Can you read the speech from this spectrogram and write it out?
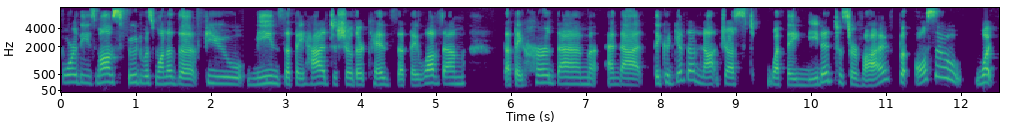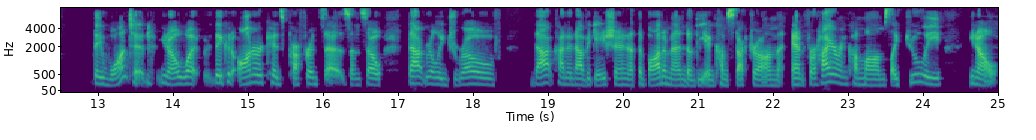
for these moms, food was one of the few means that they had to show their kids that they love them, that they heard them, and that they could give them not just what they needed to survive, but also what they wanted, you know, what they could honor kids' preferences. And so that really drove that kind of navigation at the bottom end of the income spectrum. And for higher income moms like Julie, you know,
